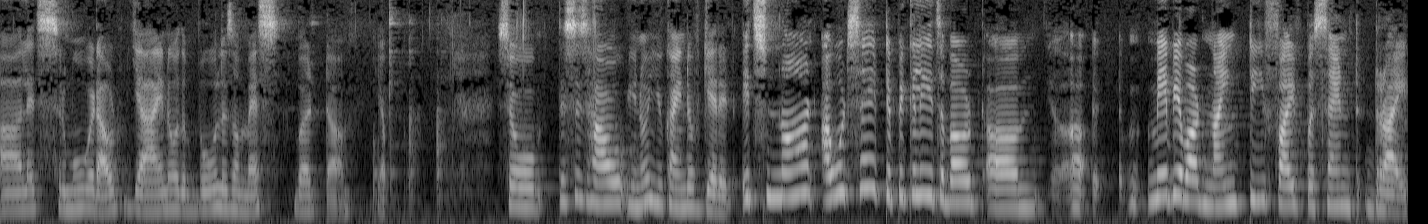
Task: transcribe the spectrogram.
uh, let's remove it out. Yeah I know the bowl is a mess but uh, yep. So this is how you know you kind of get it. It's not i would say typically it's about um, uh, maybe about 95% dry.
